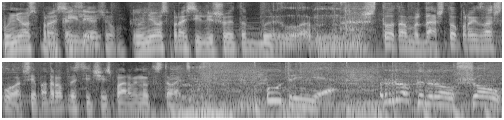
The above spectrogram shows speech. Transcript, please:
У него спросили, у него спросили, что это было. Что там, да, что произошло. Все подробности через пару минут оставайтесь. Утреннее рок-н-ролл-шоу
